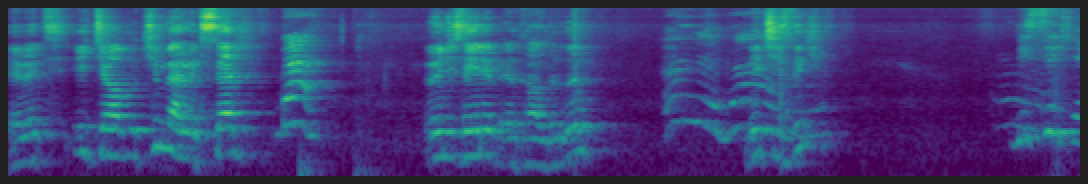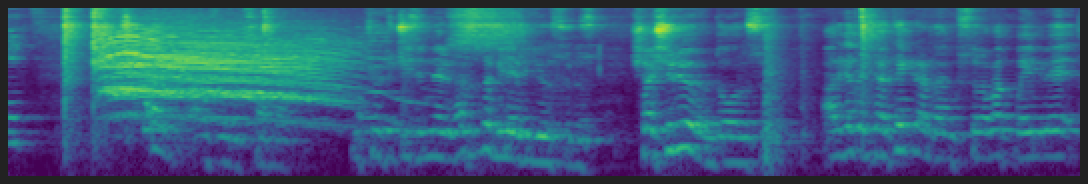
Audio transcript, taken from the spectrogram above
Evet. ilk cevabı kim vermek ister? Ben. Önce Zeynep el kaldırdı. Anne ben. Ne çizdik? Bisiklet. Aferin sana. Bu kötü çizimleri nasıl da bilebiliyorsunuz. Şaşırıyorum doğrusu. Arkadaşlar tekrardan kusura bakmayın ve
